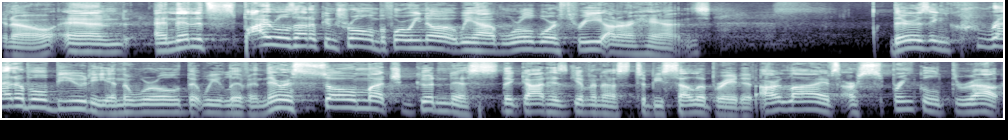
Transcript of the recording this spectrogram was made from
you know? And, and then it spirals out of control, and before we know it, we have World War III on our hands. There is incredible beauty in the world that we live in. There is so much goodness that God has given us to be celebrated. Our lives are sprinkled throughout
